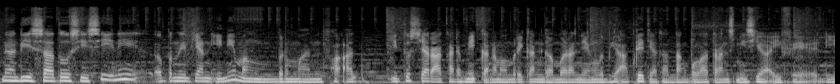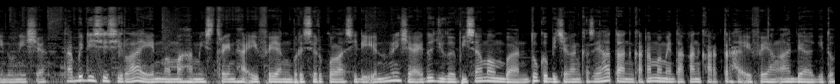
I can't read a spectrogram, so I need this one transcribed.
Nah di satu sisi ini eh, penelitian ini memang bermanfaat itu secara akademik karena memberikan gambaran yang lebih update ya tentang pola transmisi HIV di Indonesia. Tapi di sisi lain memahami strain HIV yang bersirkulasi di Indonesia itu juga bisa membantu kebijakan kesehatan karena memetakan karakter HIV yang ada gitu.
